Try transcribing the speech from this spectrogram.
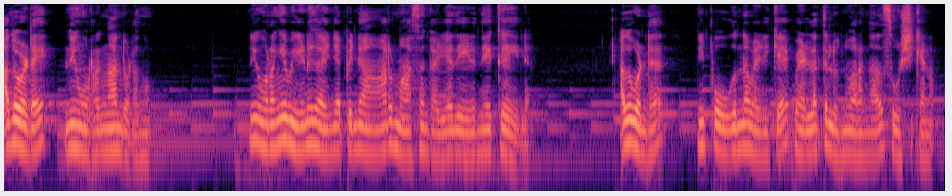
അതോടെ നീ ഉറങ്ങാൻ തുടങ്ങും. നീ ഉറങ്ങി വീണ് കഴിഞ്ഞാൽ പിന്നെ ആറ് മാസം കഴിയാതെ എഴുന്നേക്കുകയില്ല അതുകൊണ്ട് നീ പോകുന്ന വഴിക്ക് വെള്ളത്തിലൊന്നും ഇറങ്ങാതെ സൂക്ഷിക്കണം.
